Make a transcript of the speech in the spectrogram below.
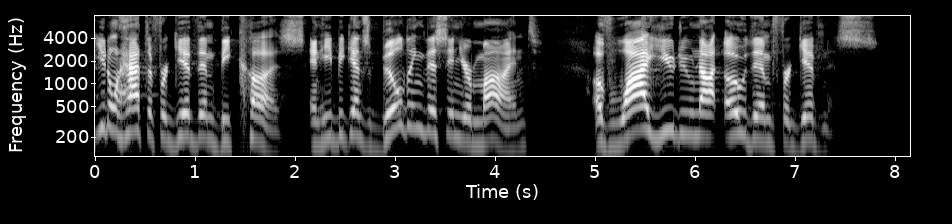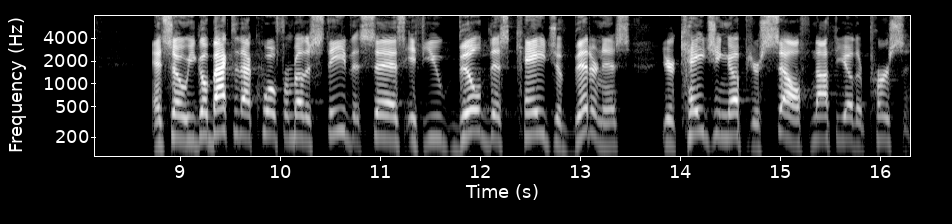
you don't have to forgive them because. And he begins building this in your mind of why you do not owe them forgiveness. And so you go back to that quote from Brother Steve that says, If you build this cage of bitterness, you're caging up yourself, not the other person.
